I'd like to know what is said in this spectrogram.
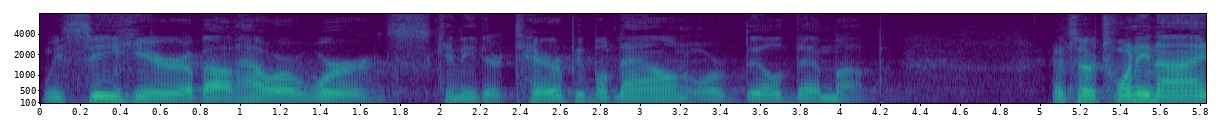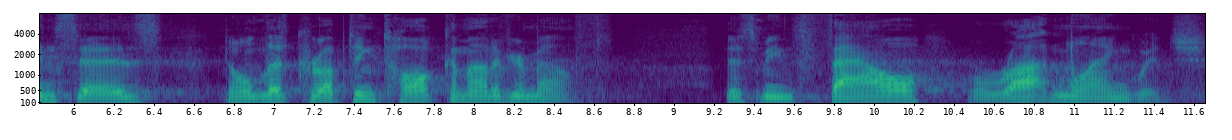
We see here about how our words can either tear people down or build them up. And so 29 says, Don't let corrupting talk come out of your mouth. This means foul, rotten language.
